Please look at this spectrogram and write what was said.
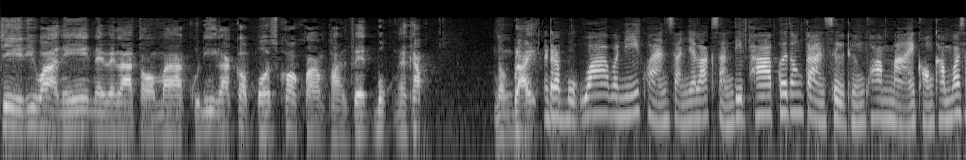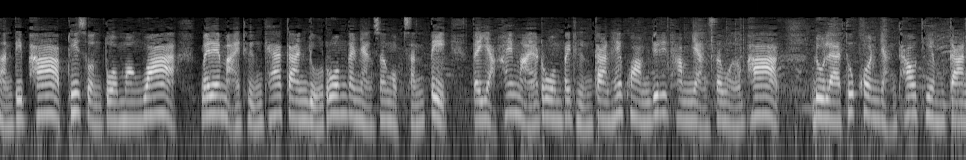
จี้ที่ว่านี้ในเวลาต่อมาคุณยิ่งรักษณ์ก็โพสต์ข้อความผ่าน Facebook นะครับ น้องไบรท์ระบุว่าวันนี้แขวนสัญลักษณ์สันติภาพเพื่อต้องการสื่อถึงความหมายของคำว่าสันติภาพที่ส่วนตัวมองว่าไม่ได้หมายถึงแค่การอยู่ร่วมกันอย่างสงบสันติ แต่อยากให้หมายรวมไปถึงการให้ความยุติธรรมอย่างเสมอภาค ดูแลทุกคนอย่างเท่าเทียมกัน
